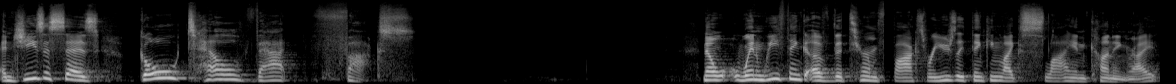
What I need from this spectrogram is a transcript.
And Jesus says, Go tell that fox. Now, when we think of the term fox, we're usually thinking like sly and cunning, right?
